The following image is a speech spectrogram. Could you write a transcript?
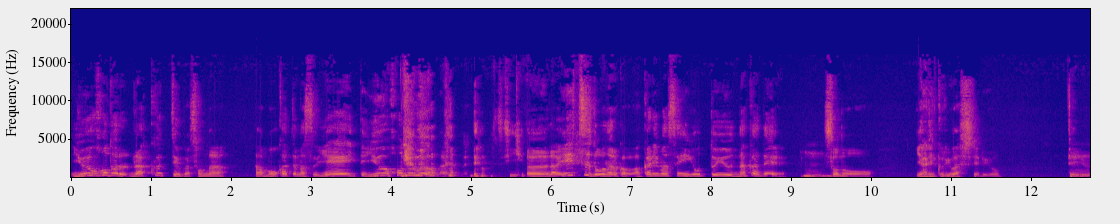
言うほど楽っていうかそんななんか儲かってますイエーイって言うほどではないよね。でもうん、だからいつどうなるか分かりませんよという中でうん。そのやりくりはしてるよっていう、う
